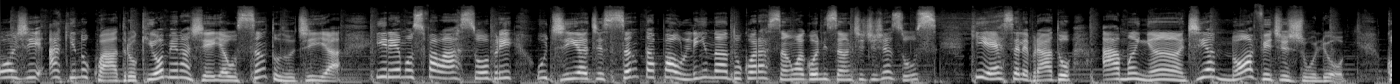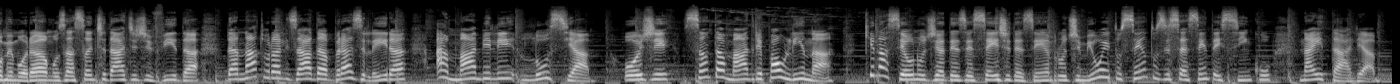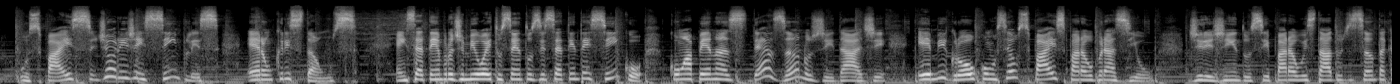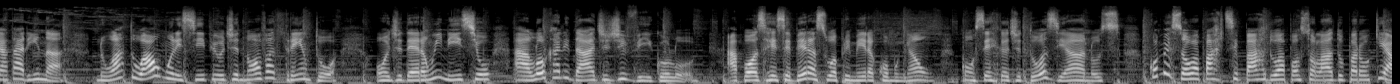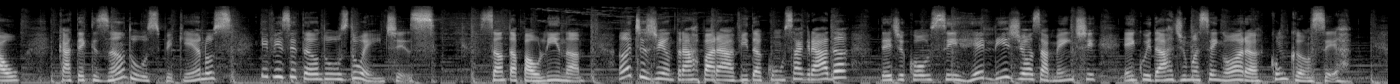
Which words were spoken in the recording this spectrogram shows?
Hoje, aqui no quadro que homenageia o Santo do Dia, iremos falar sobre o dia de Santa Paulina do Coração Agonizante de Jesus, que é celebrado amanhã, dia 9 de julho. Comemoramos a santidade de vida da naturalizada brasileira Amabile Lúcia. Hoje, Santa Madre Paulina, que nasceu no dia 16 de dezembro de 1865 na Itália. Os pais, de origem simples, eram cristãos. Em setembro de 1875, com apenas 10 anos de idade, emigrou com seus pais para o Brasil, dirigindo-se para o estado de Santa Catarina, no atual município de Nova Trento, onde deram início à localidade de Vígolo. Após receber a sua primeira comunhão, com cerca de 12 anos, começou a participar do apostolado paroquial, catequizando os pequenos e visitando os doentes. Santa Paulina, antes de entrar para a vida consagrada, dedicou-se religiosamente em cuidar de uma senhora com câncer.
